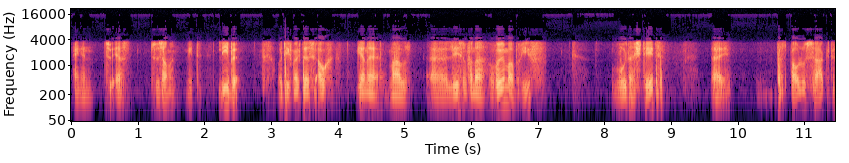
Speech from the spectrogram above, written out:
hängen zuerst zusammen mit Liebe. Und ich möchte das auch gerne mal äh, lesen von der Römerbrief, wo dann steht, äh, dass Paulus sagt,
